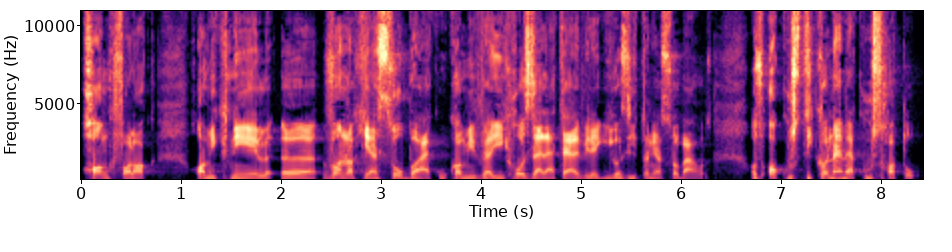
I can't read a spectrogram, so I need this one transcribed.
hangfalak, amiknél vannak ilyen szobákuk, amivel így hozzá lehet elvileg igazítani a szobához. Az akusztika nem ekúzható.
